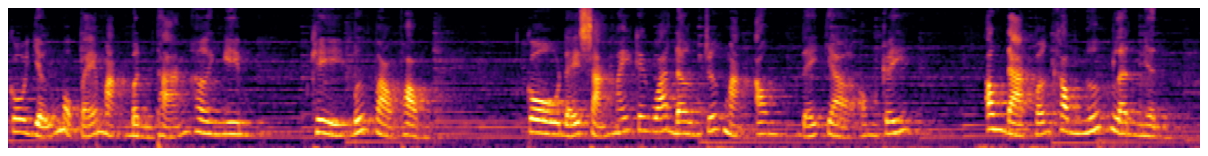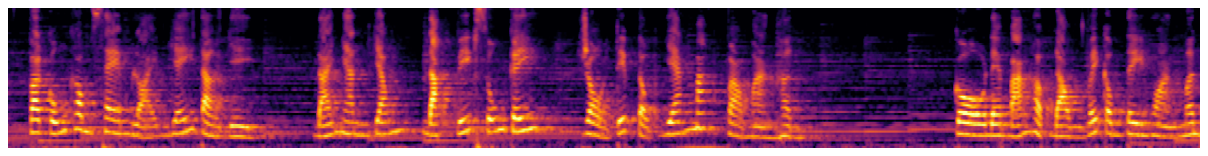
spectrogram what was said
Cô giữ một vẻ mặt bình thản, hơi nghiêm. Khi bước vào phòng Cô để sẵn mấy cái hóa đơn trước mặt ông để chờ ông ký. Ông Đạt vẫn không ngước lên nhìn Và cũng không xem loại giấy tờ gì. Đã nhanh chóng đặt viết xuống ký Rồi tiếp tục dán mắt vào màn hình. Cô đem bản hợp đồng với công ty Hoàng Minh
